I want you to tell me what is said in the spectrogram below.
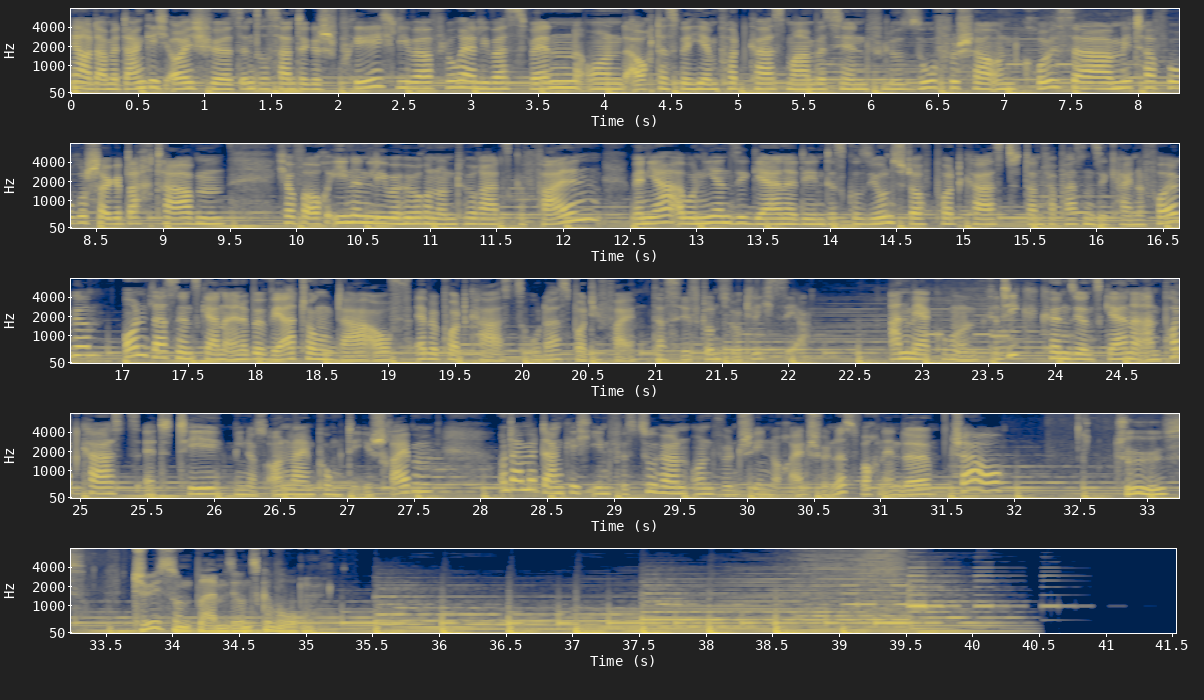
Ja, und damit danke ich euch für das interessante Gespräch, lieber Florian, lieber Sven, und auch, dass wir hier im Podcast mal ein bisschen philosophischer und größer, metaphorischer gedacht haben. Ich hoffe, auch Ihnen, liebe Hörerinnen und Hörer, hat es gefallen. Wenn ja, abonnieren Sie gerne den Diskussionsstoff-Podcast, dann verpassen Sie keine Folge und lassen uns gerne eine Bewertung da auf Apple Podcasts oder Spotify. Das hilft uns wirklich sehr. Anmerkungen und Kritik können Sie uns gerne an podcasts.t-online.de schreiben. Und damit danke ich Ihnen fürs Zuhören und wünsche Ihnen noch ein schönes Wochenende. Ciao. Tschüss. Tschüss und bleiben Sie uns gewogen.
